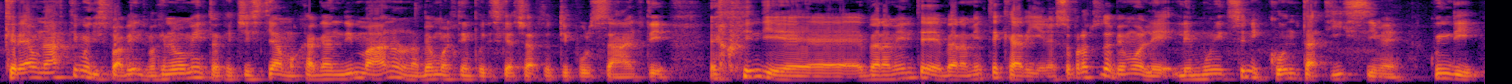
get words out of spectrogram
crea un attimo di spavento perché nel momento che ci stiamo cagando in mano non abbiamo il tempo di schiacciare tutti i pulsanti. E quindi è veramente, veramente carino. E soprattutto abbiamo le, le munizioni contatissime. Quindi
